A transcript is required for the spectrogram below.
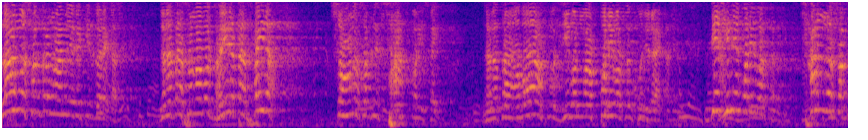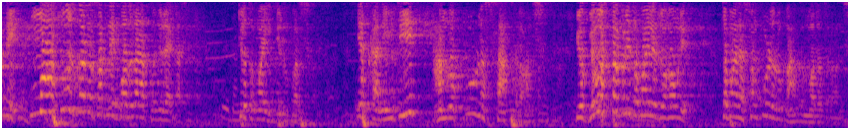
लामो सङ्क्रमण हामीले व्यतीत गरेका छौँ। जनतासँग अब धैर्यता छैन सहन सक्ने साहस पनि छैन। जनता अब आफ्नो जीवनमा परिवर्तन खोजिरहेका छन्। देखिने परिवर्तन छान्न सक्ने महसुस गर्न सक्ने बदलाव खोजिरहेका छन्। त्यो तपाईँले दिनुपर्छ। यसका निम्ति हाम्रो पूर्ण साथ रहन्छ। यो व्यवस्था पनि तपाईँले जोगाउने तपाईँलाई सम्पूर्ण रूपमा हाम्रो मद्दत रहन्छ।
